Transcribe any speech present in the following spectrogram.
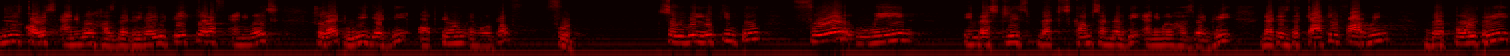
this is called as animal husbandry, where we take care of animals so that we get the optimum amount of food. So we will look into four main industries that comes under the animal husbandry. That is the cattle farming the poultry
